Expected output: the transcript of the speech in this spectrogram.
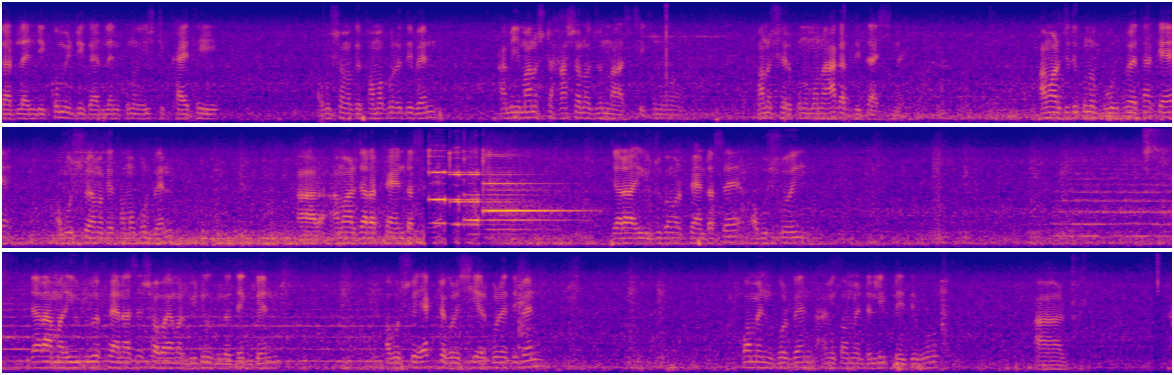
গাইডলাইনটি কমিটি গাইডলাইন কোনো স্টিক খাই থেকে অবশ্যই আমাকে ক্ষমা করে দিবেন। আমি মানুষটা হাসানোর জন্য আসছি, কোনো মানুষের কোনো মনে আঘাত দিতে আসছি না আমার যদি কোনো ভুল হয়ে থাকে, অবশ্যই আমাকে ক্ষমা করবেন। আর আমার যারা ফ্যান আছে, যারা ইউটিউবে আমার ফ্যান আছে, অবশ্যই যারা আমার ইউটিউবে ফ্যান আছে, সবাই আমার ভিডিওগুলো দেখবেন। অবশ্যই একটা করে শেয়ার করে দিবেন। কমেন্ট করবেন, আমি কমেন্টে লিপলে দেবো। আর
